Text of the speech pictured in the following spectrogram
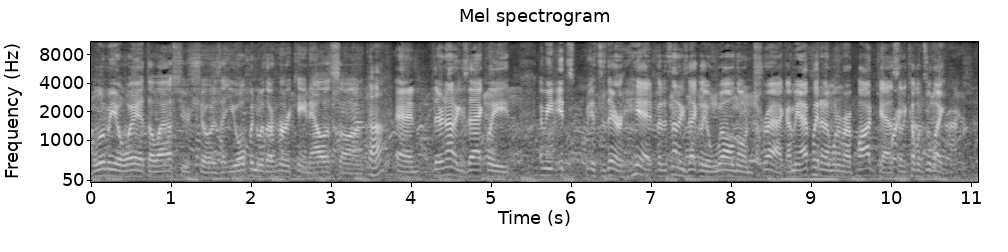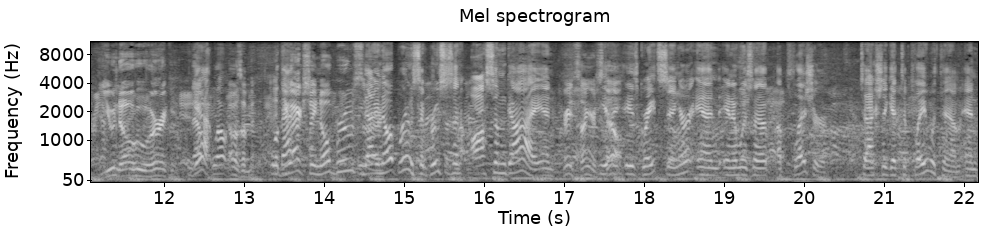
blew me away at the last year's show is that you opened with a Hurricane Alice song, Uh-huh. and they're not exactly. I mean, it's it's their hit, but it's not exactly a well-known track. I mean, I played it on one of our podcasts, and a couple of people were like, "You know who Hurricane?" That, Yeah, well- that was a. well, that- you actually know Bruce? Yeah, I know Bruce, and Bruce is an awesome guy and Great singer Yeah, still. he's a great singer, and, and it was a, a pleasure to actually get to play with him. And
